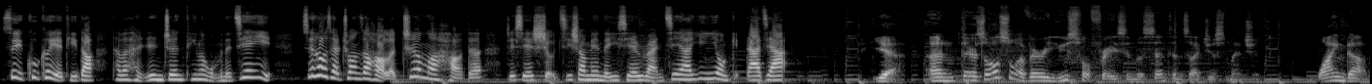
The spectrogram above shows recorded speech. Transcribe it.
所以库克也提到，他们很认真听了我们的建议，最后才创造好了这么好的这些手机上面的一些软件啊应用给大家。Yeah, and there's also a very useful phrase in the sentence I just mentioned wind up.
